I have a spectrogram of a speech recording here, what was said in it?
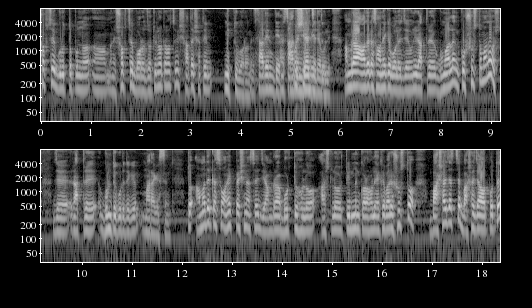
সবচেয়ে গুরুত্বপূর্ণ মানে সবচেয়ে বড় জটিলতা হচ্ছে সাথে সাথে মৃত্যুবরণ। হ্যাঁ, sudden আকস্মিক death যেটা বলি। আমরা আমাদের কাছে অনেকে বলে যে উনি রাত্রে ঘুমালেন খুব সুস্থ মানুষ যে রাত্রে ঘুমতে ঘুরে থেকে মারা গেছেন। তো আমাদের কাছে অনেক পেশেন্ট আছে যে আমরা ভর্তি হলো আসলো ট্রিটমেন্ট করা হলো একেবারে সুস্থ বাসায় যাচ্ছে বাসায় যাওয়ার পথে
